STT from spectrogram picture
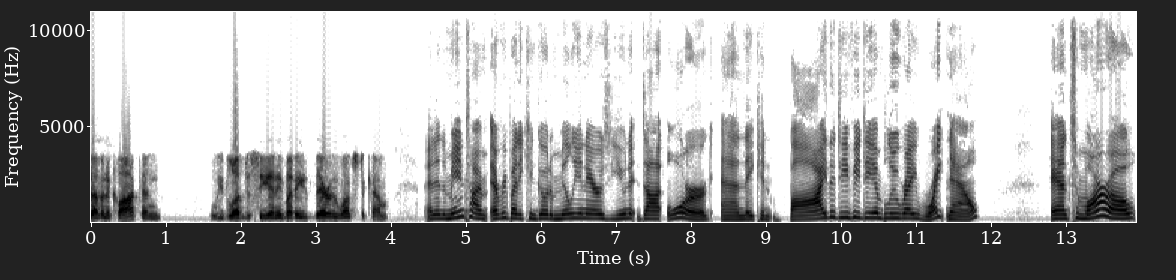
seven o'clock. And we'd love to see anybody there who wants to come. And in the meantime, everybody can go to millionairesunit.org and they can buy the DVD and Blu ray right now. And tomorrow,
